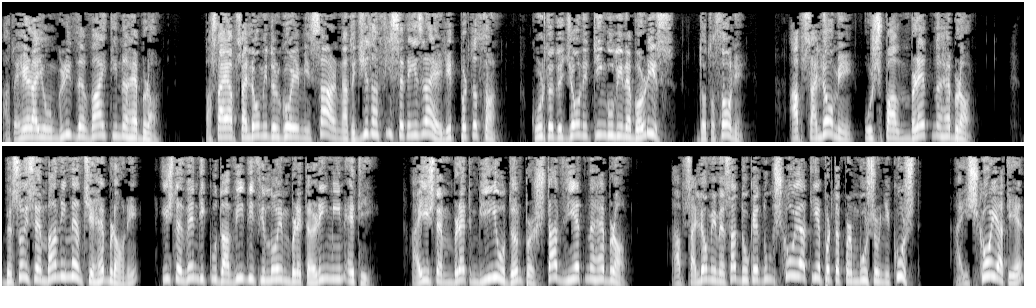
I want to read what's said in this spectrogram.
Atëherë ai u ngrit dhe vajti në Hebron. Pastaj Absalomi dërgoi emisarë nga të gjitha fiset e Izraelit për të thënë: "Kur të dëgjoni tingullin e borisë, do të thoni: Absalomi u shpall mbret në Hebron. Besoj se e mbani mend që Hebroni ishte vendi ku Davidi filloi mbretërimin e tij. Ai ishte mbret mbi Judën për 7 vjet në Hebron. Absalomi me sa duket nuk shkoi atje për të përmbushur një kusht. Ai shkoi atje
